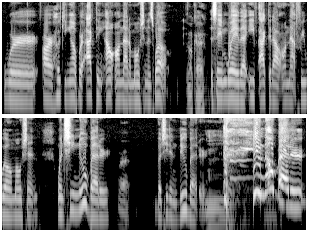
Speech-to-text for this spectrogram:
were are hooking up, we're acting out on that emotion as well. Okay. The same way that Eve acted out on that free will emotion when she knew better, Right. but she didn't do better. Mm, you know better,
